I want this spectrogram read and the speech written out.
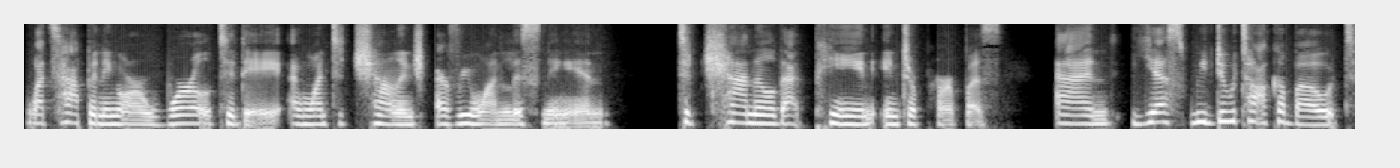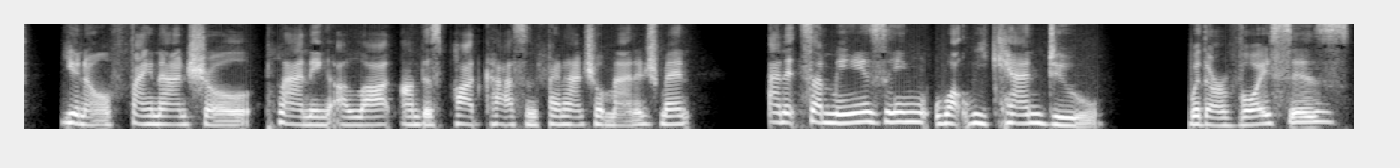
what's happening in our world today, I want to challenge everyone listening in to channel that pain into purpose And yes, we do talk about, you know, financial planning a lot on this podcast and financial management. And it's amazing what we can do with our voices,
